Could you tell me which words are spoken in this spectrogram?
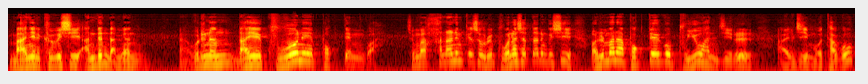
만일 그것이 안 된다면 어, 우리는 나의 구원의 복됨과 정말 하나님께서 우리를 구원하셨다는 것이 얼마나 복되고 부유한지를 알지 못하고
